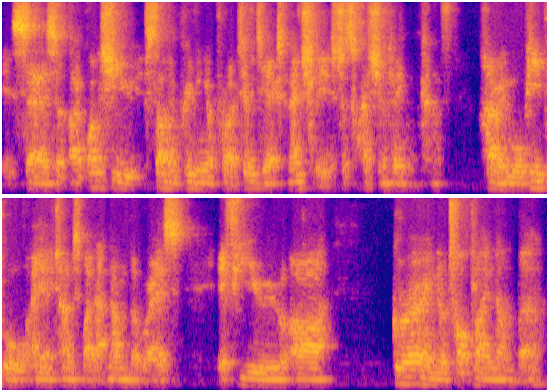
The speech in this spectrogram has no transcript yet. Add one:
it says like once you start improving your productivity exponentially, it's just a question of getting kind of hiring more people and you times by that number. Whereas if you are growing your top line number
